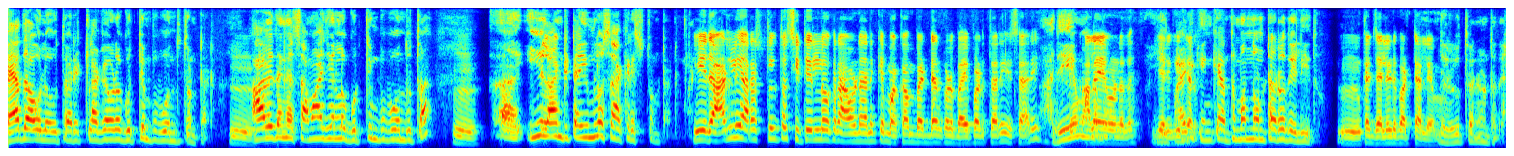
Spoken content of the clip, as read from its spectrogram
మేధావులు అవుతారు ఇట్లాగా కూడా గుర్తింపు పొందుతుంటారు. ఆ విధంగా సమాజంలో గుర్తింపు పొందుతా ఇలాంటి టైంలో సహకరిస్తుంటారు. ఈ దాడులు అరెస్టులతో సిటీల్లోకి రావడానికి మకం పెట్టడానికి కూడా భయపడతారు ఈసారి? అదేం అలా ఏమి ఉండదు జరిగి బయటకి ఇంకెంతమంది ఉంటారో తెలియదు ఇంకా జల్లెడ పట్టాలేమో జరుగుతూనే ఉంటది.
